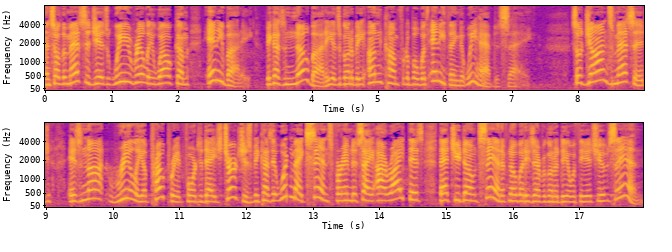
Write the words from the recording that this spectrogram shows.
And so the message is we really welcome anybody because nobody is going to be uncomfortable with anything that we have to say. So John's message is not really appropriate for today's churches because it wouldn't make sense for him to say, I write this that you don't sin if nobody's ever going to deal with the issue of sin.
